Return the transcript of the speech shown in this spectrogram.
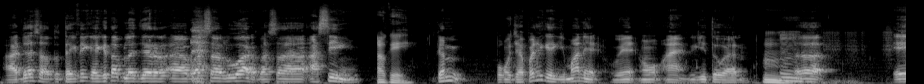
ada satu teknik kayak kita belajar eh, bahasa luar, bahasa asing, Oke. kan pengucapannya kayak gimana ya, w o a gitu kan, Hmm. Eh, e,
